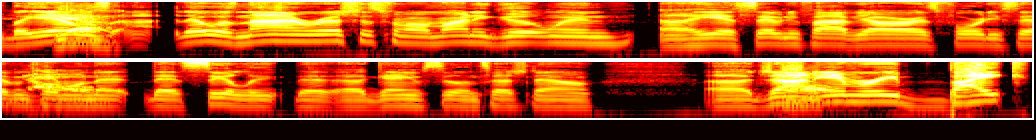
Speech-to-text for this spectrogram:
But yeah, It Yeah. was, uh, there was nine rushes from Armoni Goodwin. Uh, he had 75 yards, 47 came on that that sealing that uh, game sealing touchdown. Uh, John Dog. Emery bike.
